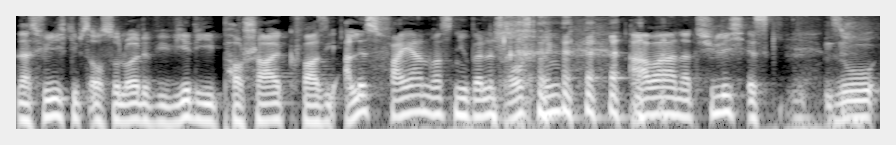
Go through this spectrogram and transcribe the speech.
natürlich gibt es auch so Leute wie wir, die pauschal quasi alles feiern, was New Balance rausbringt. aber natürlich, es so,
